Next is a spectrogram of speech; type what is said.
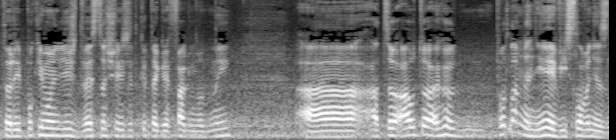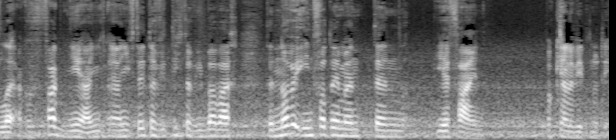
ktorý pokým ideš 260 tak je fakt nudný. A, a to auto ako, podľa mňa nie je vyslovene zle, ako fakt nie, ani, ani v tejto, týchto výbavách. Ten nový infotainment, ten je fajn. Pokiaľ je vypnutý.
